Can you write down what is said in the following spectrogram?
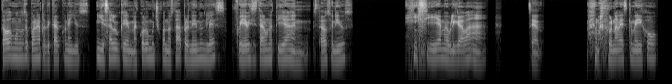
Todo el mundo se pone a platicar con ellos. Y es algo que me acuerdo mucho cuando estaba aprendiendo inglés. Fui a visitar a una tía en Estados Unidos. Y ella me obligaba a. O sea, una vez que me dijo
